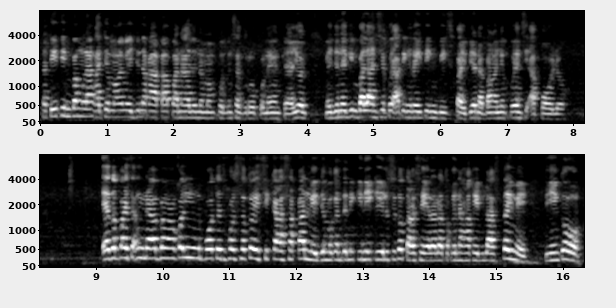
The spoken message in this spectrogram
Natitimbang lang at yung mga medyo nakakapanalo naman po dun sa grupo na yun. Kaya yun, medyo naging balance po yung ating rating base 5 yan. Abangan nyo po yan si Apollo. Ito pa isang inaabangan ko yung important horse na to eh, si Kasakan. Medyo maganda ni kinikilos ito. Tarsera na to kinahakim last time eh. Tingin ko,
